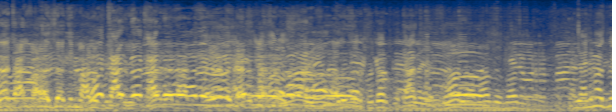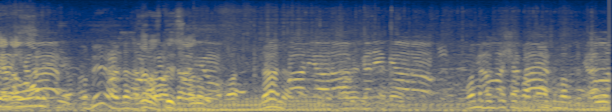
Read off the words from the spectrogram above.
لا تعلم على ذات المحل لا تعلم لا تعلم لا لا ما بي ما بي يعني ما تبيع الأول؟ أبيع لا. خلاص تسعة. لا لا. والله بديت 14 مرة تعود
